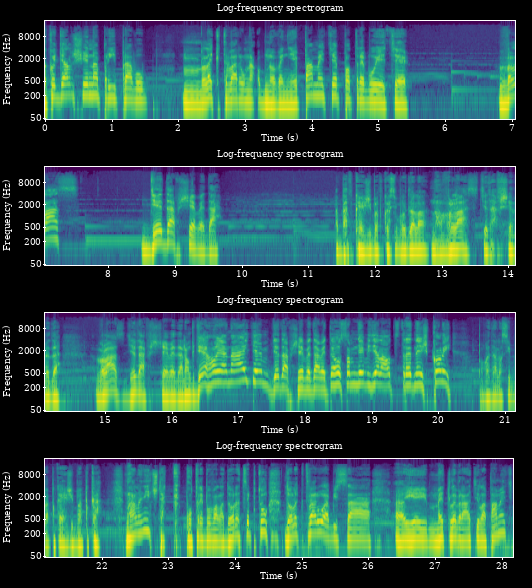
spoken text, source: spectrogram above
Ako ďalšie na prípravu mm, lektvaru na obnovenie pamäte potrebujete vlas deda vševeda. A babka babka si povedala, no vlas deda vševeda. Vlas deda vševeda. No kde ho ja nájdem, deda vševeda? Veď toho som nevidela od strednej školy povedala si babka babka. No ale nič, tak potrebovala do receptu, do lektvaru, aby sa e, jej metle vrátila pamäť.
